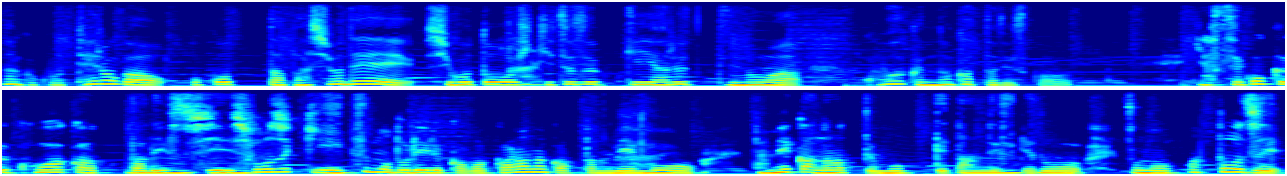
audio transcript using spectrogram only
なんかこうテロが起こった場所で仕事を引き続きやるっていうのは怖くなかったですか、はいいやすごく怖かったですし、うんうん、正直いつ戻れるかわからなかったので、はい、もうダメかなって思ってたんですけど、うんうん、その、まあ、当時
